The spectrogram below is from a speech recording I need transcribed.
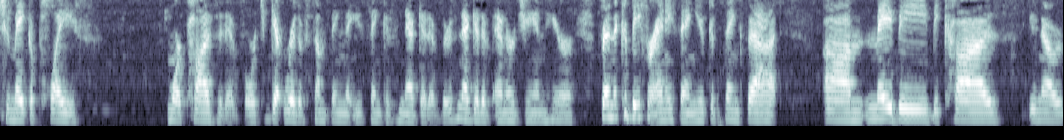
to make a place more positive or to get rid of something that you think is negative. There's negative energy in here. And it could be for anything. You could think that um, maybe because you know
